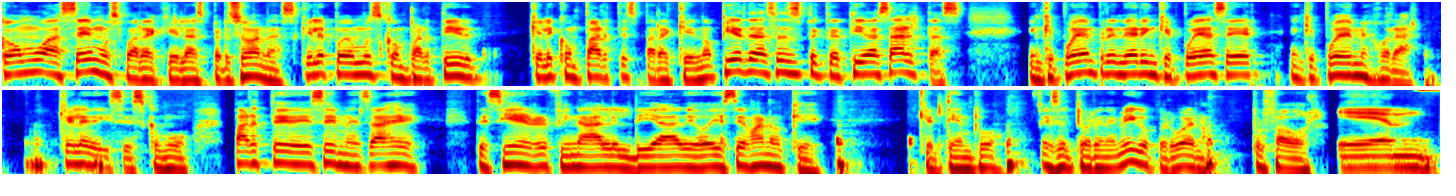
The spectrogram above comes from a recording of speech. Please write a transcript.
¿cómo hacemos para que las personas, qué le podemos compartir, qué le compartes para que no pierda esas expectativas altas en que puede emprender, en que puede hacer, en que puede mejorar? ¿Qué le dices como parte de ese mensaje de cierre final el día de hoy, Estefano, que, que el tiempo es el peor enemigo, pero bueno, por favor. Em,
